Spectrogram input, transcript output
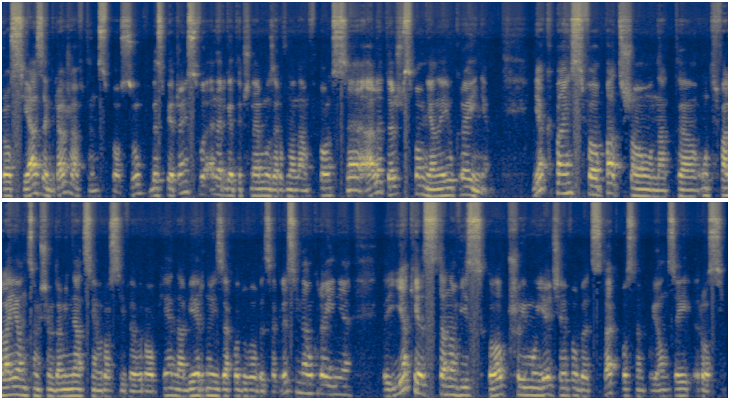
Rosja zagraża w ten sposób bezpieczeństwu energetycznemu zarówno nam w Polsce, ale też wspomnianej Ukrainie. Jak Państwo patrzą na tę utrwalającą się dominację Rosji w Europie, na bierność Zachodu wobec agresji na Ukrainie? Jakie stanowisko przyjmujecie wobec tak postępującej Rosji?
